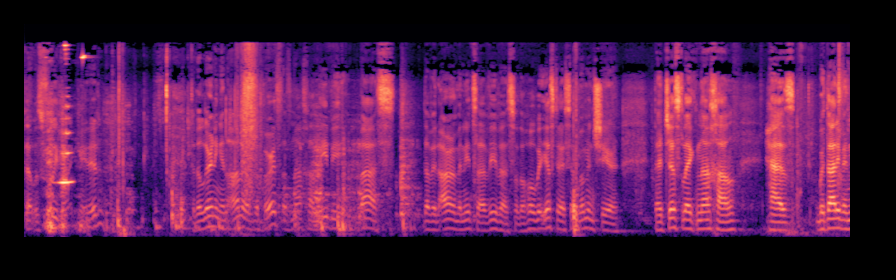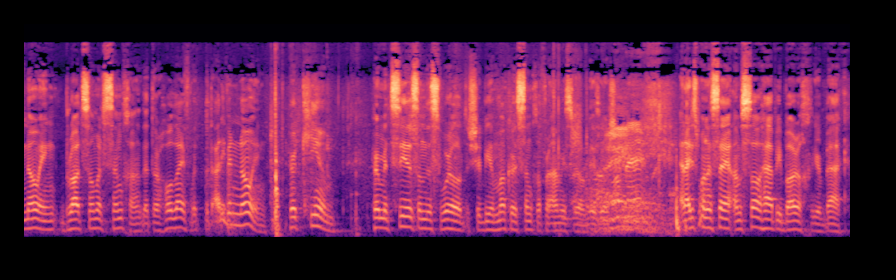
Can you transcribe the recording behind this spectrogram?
that was fully dedicated to the learning in honor of the birth of Nachal Libi Bas David Aram Benitza Aviva. So the whole week, yesterday I said women's shir that just like Nachal has, without even knowing, brought so much simcha that their whole life, without even knowing, her kiyum, her mitzias in this world should be a makar simcha for Am Yisrael. Amen. And I just want to say, I'm so happy, Baruch, you're back.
